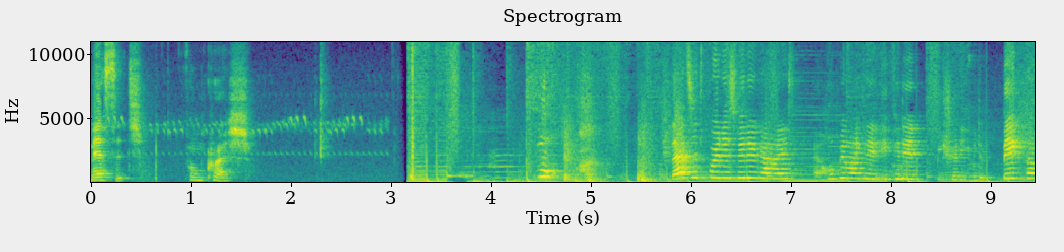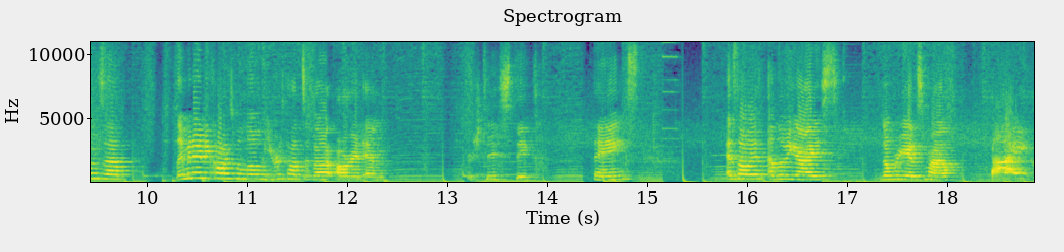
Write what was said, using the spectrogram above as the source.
Message from Crush. That's it for this video guys. I hope you liked it. If you did, be sure to give it a big thumbs up. Let me know in the comments below your thoughts about and artistic things. As always, I love you guys. Don't forget to smile. Bye!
